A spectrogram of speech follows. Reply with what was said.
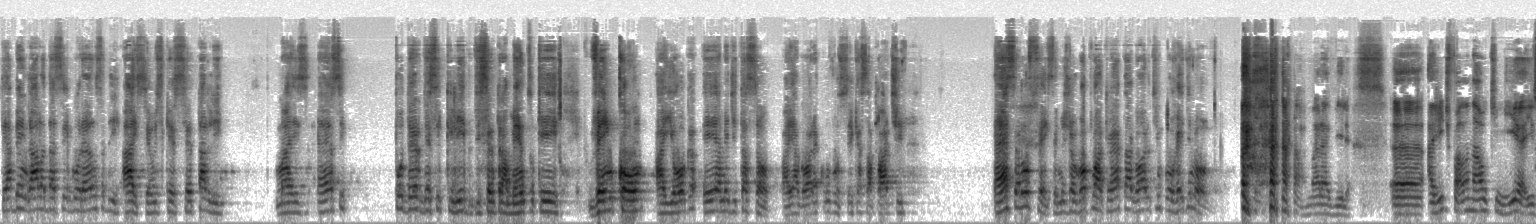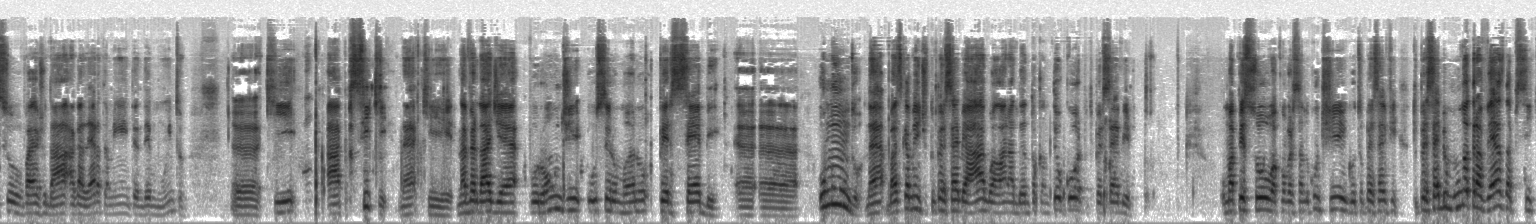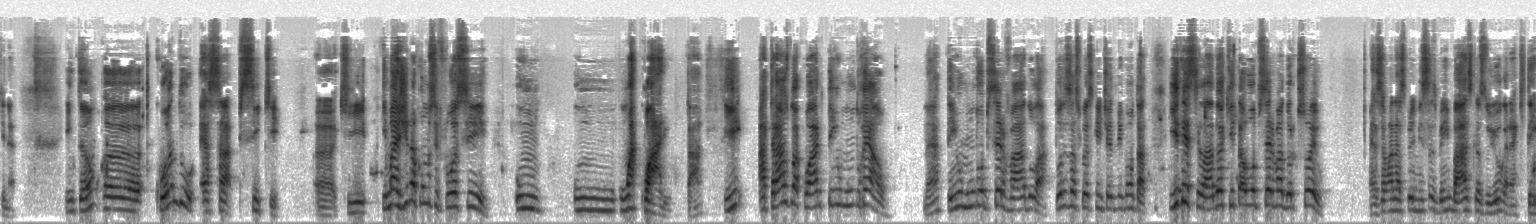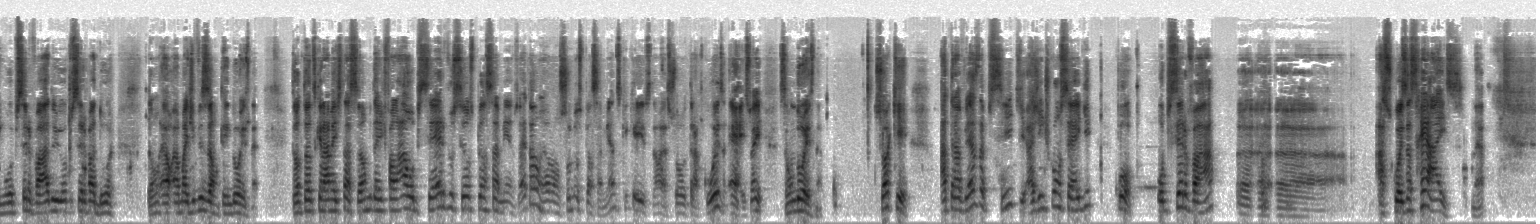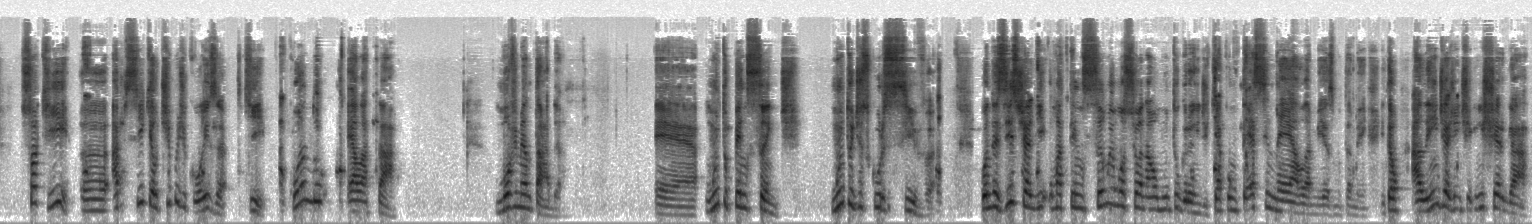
ter a bengala da segurança de, ai, se eu esquecer, tá ali. Mas é esse poder desse equilíbrio, de centramento que vem com a yoga e a meditação. Aí agora é com você que essa parte. Essa eu não sei. Você me jogou pro atleta, agora eu te empurrei de novo. Maravilha. Uh, a gente fala na alquimia, isso vai ajudar a galera também a entender muito uh, que a psique, né, que na verdade é por onde o ser humano percebe uh, o mundo, né? Basicamente, tu percebe a água lá nadando, tocando teu corpo, tu percebe uma pessoa conversando contigo, tu percebe, enfim, tu percebe o mundo através da psique, né? Então, uh, quando essa psique, uh, que imagina como se fosse um, um, um, aquário, tá? E atrás do aquário tem o um mundo real, né? Tem o um mundo observado lá, todas as coisas que a gente entra em contato. E desse lado aqui está o observador que sou eu. Essa é uma das premissas bem básicas do yoga, né? Que tem o observado e o observador. Então, é, é uma divisão, tem dois, né? Então, tanto que na meditação, muita gente fala, ah, observe os seus pensamentos. Ah, então, eu não sou meus pensamentos? O que, que é isso? Então, é só outra coisa? É, isso aí. São dois, né? Só que, através da psique, a gente consegue, pô, observar uh, uh, uh, as coisas reais, né? Só que a psique é o tipo de coisa que quando ela está movimentada, é, muito pensante, muito discursiva, quando existe ali uma tensão emocional muito grande, que acontece nela mesmo também. Então, além de a gente enxergar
